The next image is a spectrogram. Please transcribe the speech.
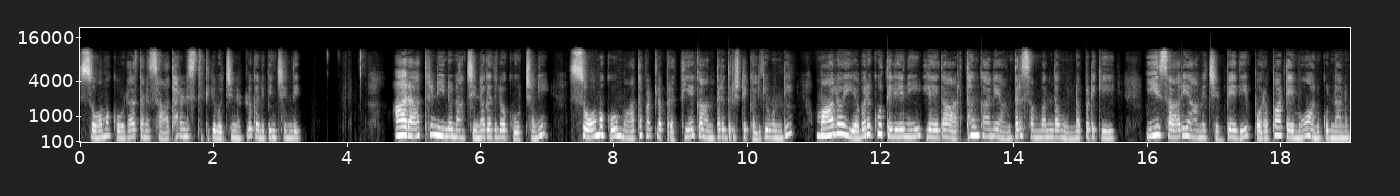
సోమ కూడా తన సాధారణ స్థితికి వచ్చినట్లు కనిపించింది. ఆ రాత్రి నేను నా చిన్న గదిలో కూర్చొని సోమకు మాత పట్ల ప్రత్యేక అంతర్దృష్టి కలిగి ఉండి మాలో ఎవరికూ తెలియని లేదా అర్థం కాని అంతర్ సంబంధం ఉన్నప్పటికీ ఈసారి ఆమె చెప్పేది పొరపాటేమో అనుకున్నాను.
